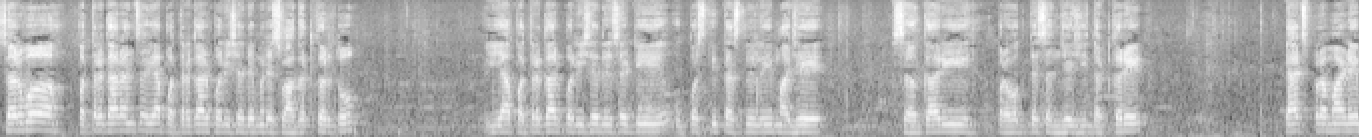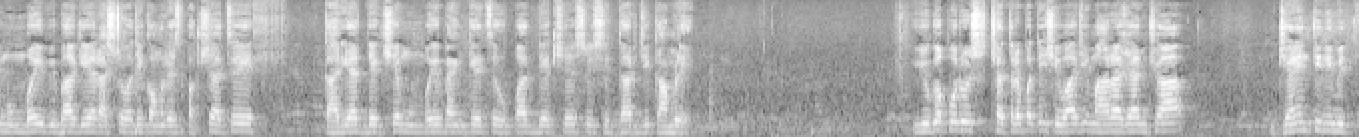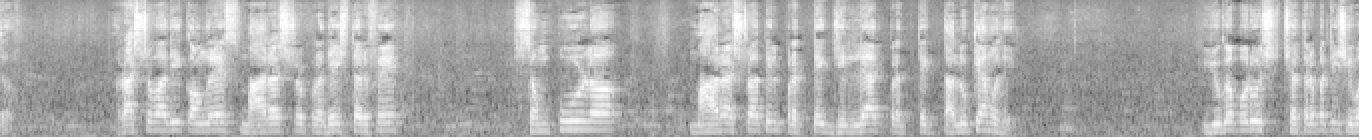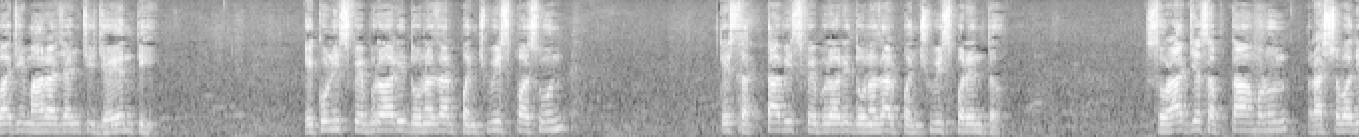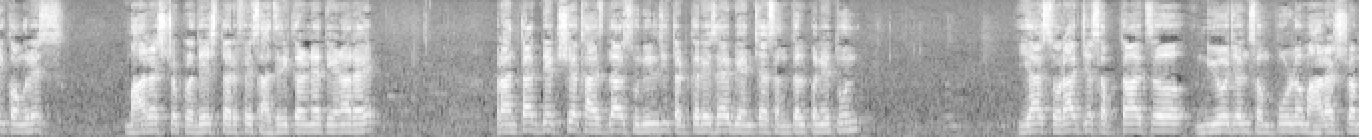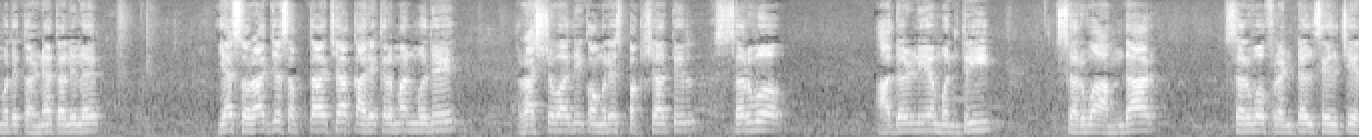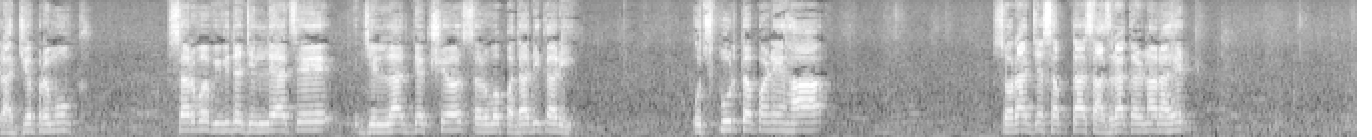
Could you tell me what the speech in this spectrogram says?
सर्व पत्रकारांचं या पत्रकार परिषदेमध्ये स्वागत करतो. या पत्रकार परिषदेसाठी उपस्थित असलेले माझे सहकारी प्रवक्ते संजयजी तटकरे त्याचप्रमाणे मुंबई विभागीय राष्ट्रवादी काँग्रेस पक्षाचे कार्याध्यक्ष मुंबई बँकेचे उपाध्यक्ष श्री सिद्धार्थजी कांबळे युगपुरुष छत्रपती शिवाजी महाराजांच्या जयंतीनिमित्त राष्ट्रवादी काँग्रेस महाराष्ट्र प्रदेशतर्फे संपूर्ण महाराष्ट्रातील प्रत्येक जिल्ह्यात प्रत्येक तालुक्यामध्ये युगपुरुष छत्रपती शिवाजी महाराजांची जयंती एकोणीस फेब्रुवारी दोन हजार पंचवीसपासून ते सत्तावीस फेब्रुवारी दोन हजार पंचवीसपर्यंत स्वराज्य सप्ताह म्हणून राष्ट्रवादी काँग्रेस महाराष्ट्र प्रदेशतर्फे साजरी करण्यात येणार आहे. प्रांताध्यक्ष खासदार सुनीलजी तटकरे साहेब यांच्या संकल्पनेतून या स्वराज्य सप्ताहाचं नियोजन संपूर्ण महाराष्ट्रामध्ये करण्यात आलेलं आहे. या स्वराज्य सप्ताहाच्या कार्यक्रमांमध्ये राष्ट्रवादी काँग्रेस पक्षातील सर्व आदरणीय मंत्री सर्व आमदार सर्व फ्रंटल सेलचे राज्यप्रमुख सर्व विविध जिल्ह्याचे जिल्हाध्यक्ष सर्व पदाधिकारी उत्स्फूर्तपणे हा स्वराज्य सप्ताह साजरा करणार आहेत.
